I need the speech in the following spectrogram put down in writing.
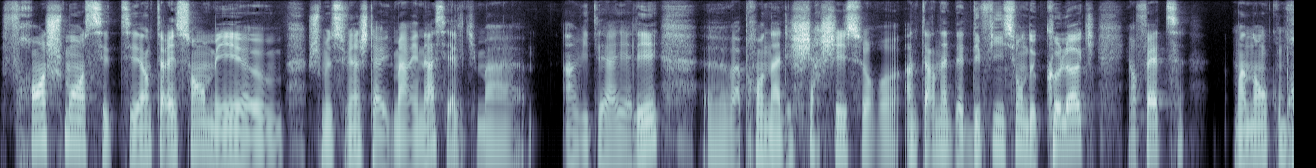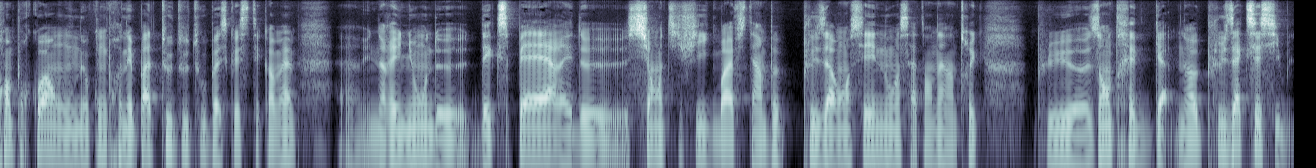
Franchement, c'était intéressant, mais euh, je me souviens, j'étais avec Marina, c'est elle qui m'a invité à y aller. Euh, après, on allait chercher sur Internet la définition de colloque. Et en fait, Maintenant, on comprend pourquoi on ne comprenait pas tout, tout, tout, parce que c'était quand même une réunion de d'experts et de scientifiques. Bref, c'était un peu plus avancé. Nous, on s'attendait à un truc plus euh, entrée de gamme, plus accessible.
